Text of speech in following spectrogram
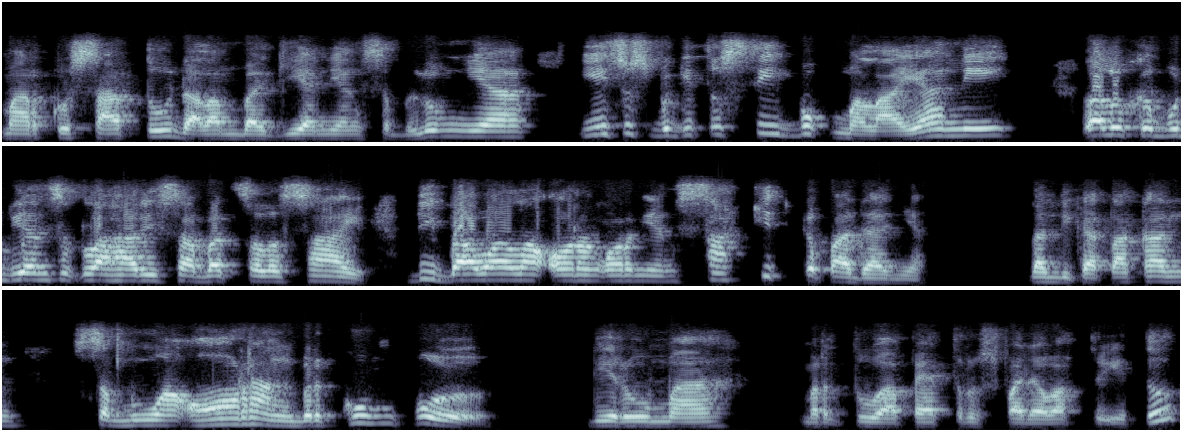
Markus 1 dalam bagian yang sebelumnya, Yesus begitu sibuk melayani, lalu kemudian setelah hari Sabat selesai, dibawalah orang-orang yang sakit kepadanya dan dikatakan semua orang berkumpul di rumah mertua Petrus pada waktu itu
